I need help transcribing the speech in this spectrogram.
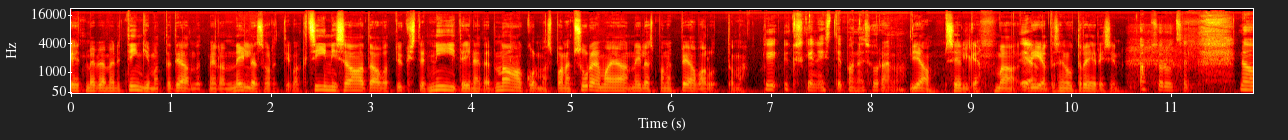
et me peame nüüd tingimata teadma, et meil on nelja sorti vaktsiini saada, vot üks teeb nii, teine teeb naa, kolmas paneb surema ja neljas paneb pea valutama. ükski neist ei pane surema. jaa, selge, ma liialdasin, utreerisin. absoluutselt. no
